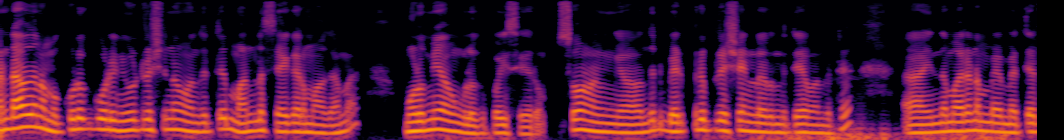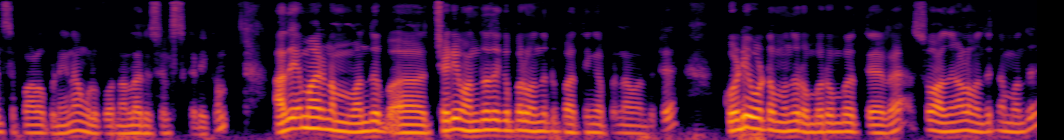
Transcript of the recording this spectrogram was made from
ரெண்டாவது நம்ம கொடுக்கக்கூடிய நியூட்ரிஷனும் வந்துட்டு மண்ணில் சேகரமாகாமல் முழுமையாக உங்களுக்கு போய் சேரும். ஸோ நீங்கள் வந்துட்டு பெட் ப்ரிப்ரேஷனில் இருந்துகிட்டே வந்துட்டு இந்த மாதிரி நம்ம மெத்தட்ஸ் ஃபாலோ பண்ணிங்கன்னா உங்களுக்கு ஒரு நல்ல ரிசல்ட்ஸ் கிடைக்கும். அதே மாதிரி நம்ம வந்து செடி வந்ததுக்கப்புறம் வந்துட்டு பார்த்திங்க அப்படின்னா வந்துட்டு கொடி ஓட்டம் வந்து ரொம்ப ரொம்ப தேவை. ஸோ அதனால் வந்துட்டு நம்ம வந்து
